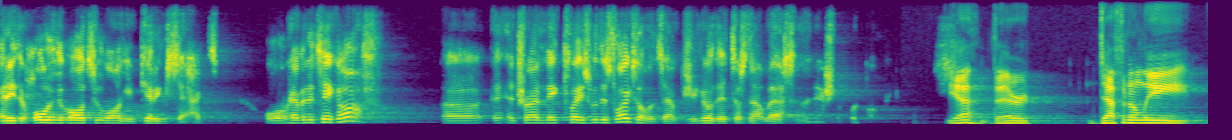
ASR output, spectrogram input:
and either holding the ball too long and getting sacked, or having to take off uh, and, and try and make plays with his legs all the time because you know that does not last in the National Football League. Yeah, they're definitely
